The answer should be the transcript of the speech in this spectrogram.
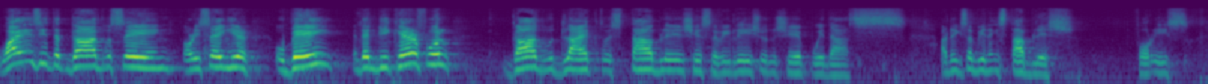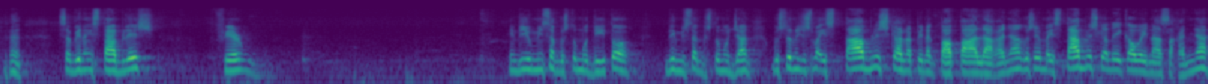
Why is it that God was saying, or He's saying here, obey and then be careful? God would like to establish His relationship with us. Ano yung sabihin ng establish? For is. sabihin ng establish? Firm. Hindi yung minsan gusto mo dito, hindi minsan gusto mo dyan. Gusto ng Diyos ma-establish ka na pinagpapala ka niya. Gusto niya ma-establish ka na ikaw ay nasa Kanya,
